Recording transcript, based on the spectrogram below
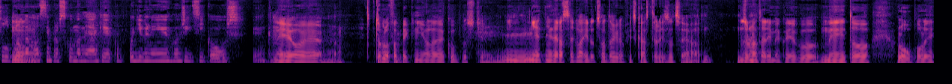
tlupou no. tam vlastně proskoumat nějaký jako podivný hořící kouř. Který... Jo, jo, jo. To bylo fakt pěkný, ale jako prostě mě, mě teda sedla i docela ta grafická stylizace a zrovna tady jako, jako mi to loupoli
